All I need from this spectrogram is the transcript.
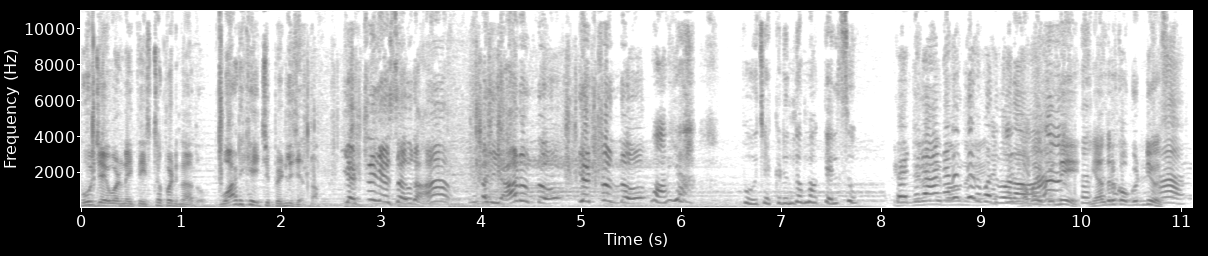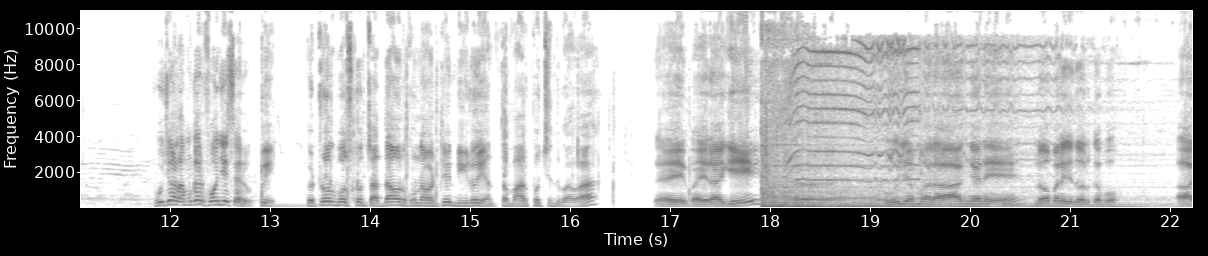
పూజ ఎవరినైతే ఇష్టపడినాదో వాడికే ఇచ్చి పెళ్ళి చేద్దాం. ఎట్లా చేస్తావురా? అది ఆడుందో ఎట్లుందో? మావయ్య పూజ ఎక్కడుందో మాకు తెలుసు. పెళ్ళి కాగానే తిరుపతి పోదామా? అబ్బాయి పిన్ని మీ అందరికీ గుడ్ న్యూస్ ఆ. పూజ వాళ్ళ అమ్మగారు ఫోన్ చేశారు. పెట్రోల్ పోసుకొని చద్దాం అనుకున్నావంటే నీలో ఎంత మార్పు వచ్చింది బావా? ఏయ్ బైరాగి. పూజమ్మ రాగానే లోపలికి దొరకపో ఆ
